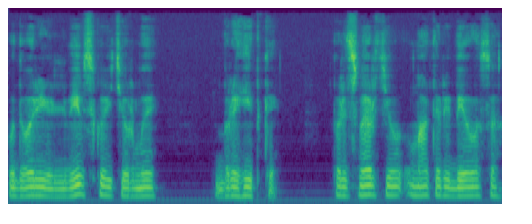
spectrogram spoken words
у дворі львівської тюрми Бригітки. Перед смертю матері Білоса,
